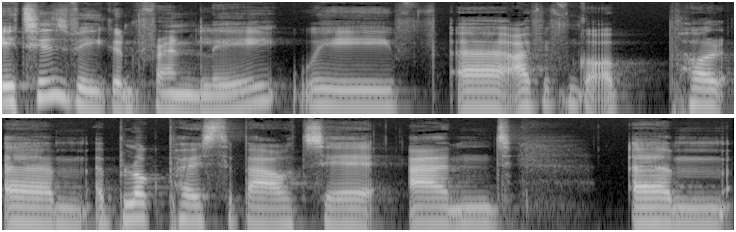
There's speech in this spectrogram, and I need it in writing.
it is vegan friendly. We've uh, I've even got a po- um, a blog post about it, and um,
